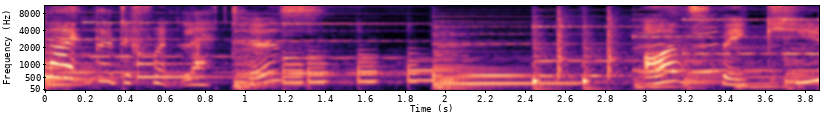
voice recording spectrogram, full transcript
like the different letters? Aren't they cute?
